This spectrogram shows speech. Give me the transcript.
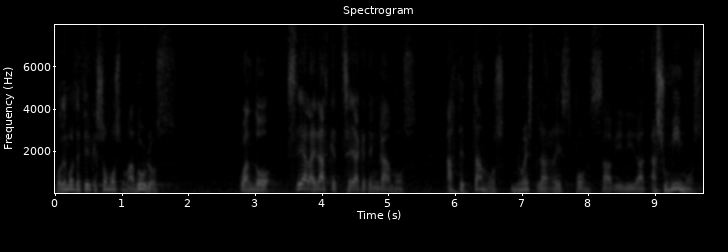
Podemos decir que somos maduros cuando sea la edad que sea que tengamos, aceptamos nuestra responsabilidad, asumimos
